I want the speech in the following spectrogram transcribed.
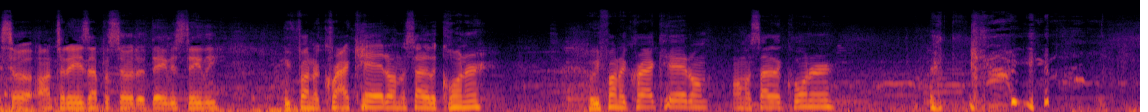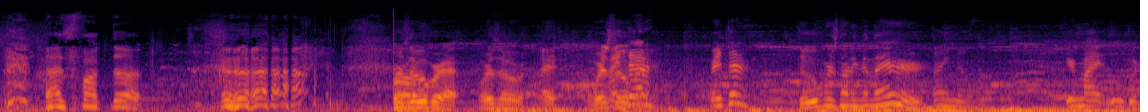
So on today's episode of Davidz Daily, we found a crackhead on the side of the corner. We found a crackhead on, on the side of the corner. That's fucked up. Where's the Uber at? Where's the Uber? Hey, where's the Right Uber there. at? Right there. The Uber's not even there. I know. You're my Uber.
